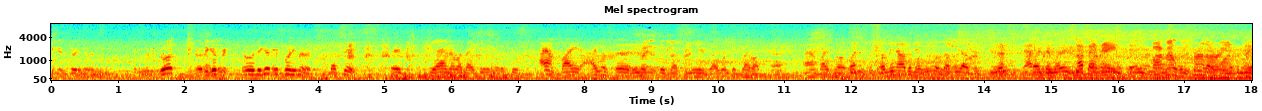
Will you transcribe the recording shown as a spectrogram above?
In 30 minutes. Good. It will be good for. It will be good for 20 minutes. That's it. Maybe. Yeah, no, but I think. I am fine. I was uh, in the class minutes. I want to fly back. I am fine. What is the, for me now, the most important we are the students. But the weather is not that rain. Five miles in front of that rain. Make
